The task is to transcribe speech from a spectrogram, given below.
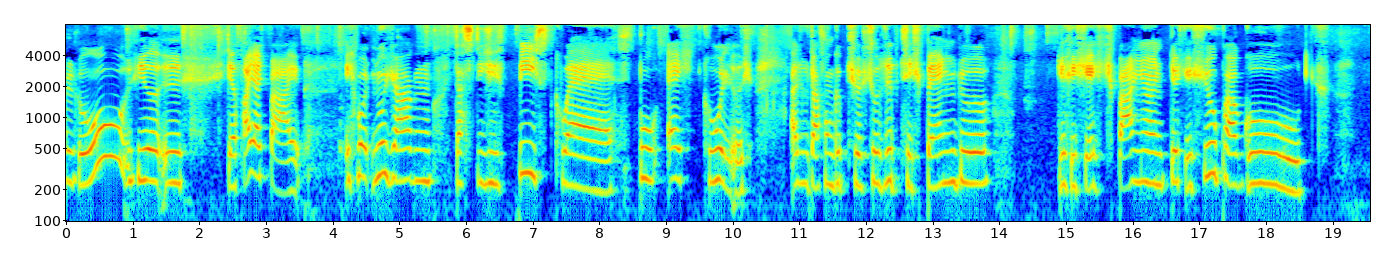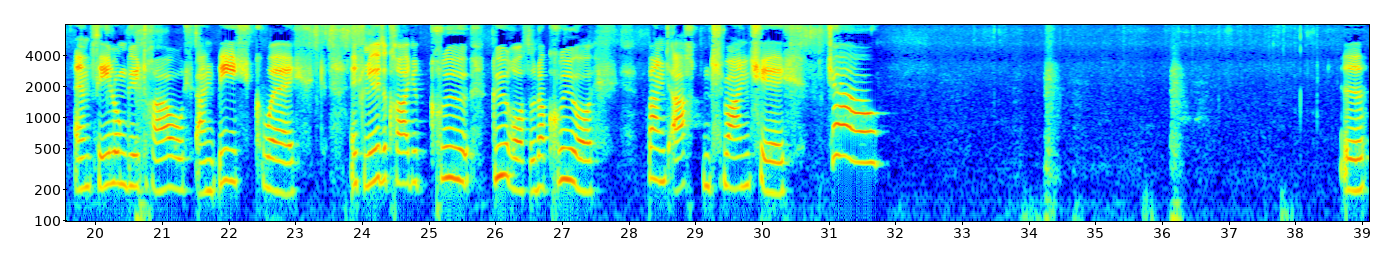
Hallo, hier ist der Feiersball. Ich wollte nur sagen, dass dieses Beast Quest Buch echt cool ist. Also davon gibt es jetzt so 70 Bände. Das ist echt spannend, das ist super gut. Empfehlung geht raus an Beast Quest. Ich lese gerade Kry Gyros oder Kryos. Band 28. Ciao. Äh.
